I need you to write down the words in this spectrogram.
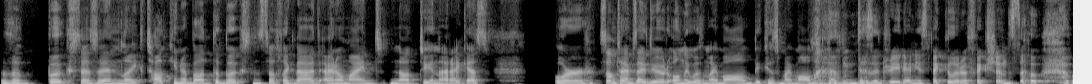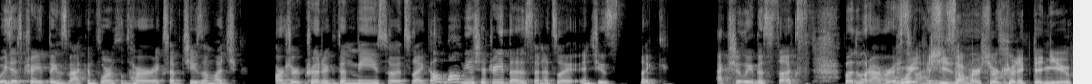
the books, as in like talking about the books and stuff like that. I don't mind not doing that, I guess. Or sometimes I do it only with my mom because my mom doesn't read any speculative fiction. So we just trade things back and forth with her, except she's a much harsher critic than me. So it's like, oh, mom, you should read this. And it's like, and she's like actually this sucks but whatever wait fine. she's a harsher critic than you?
